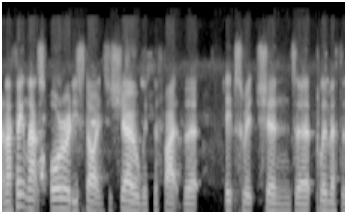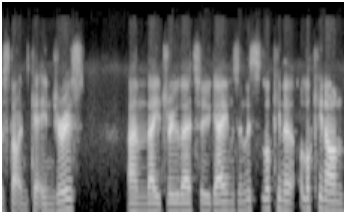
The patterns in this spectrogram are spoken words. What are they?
and I think that's already starting to show with the fact that Ipswich and uh, Plymouth are starting to get injuries, and they drew their two games. And looking at looking on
